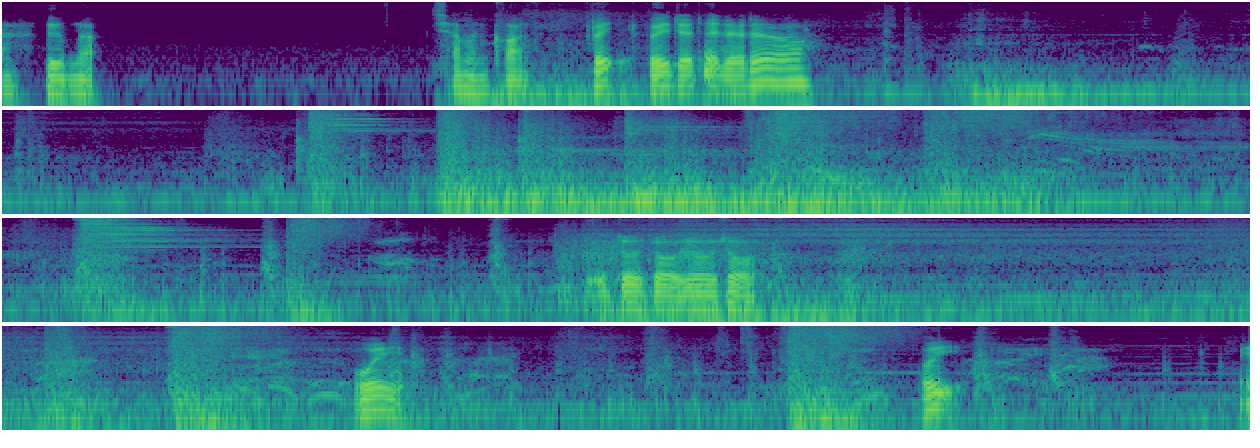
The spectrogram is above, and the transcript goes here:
นะลืมละช่มันก่อน เฮ้ย เฮ้ย เดี๋ยวเดี๋ยวเดี๋ยว เดี๋ยวโจโจโจโจโอ้ยเฮ้ยไม่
